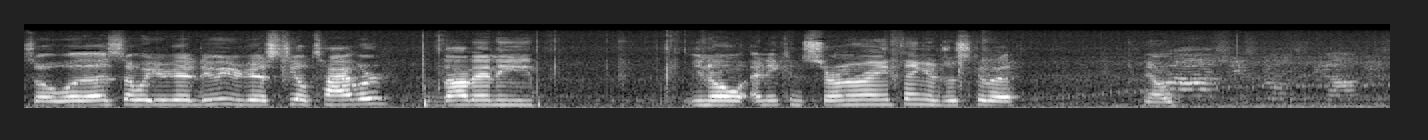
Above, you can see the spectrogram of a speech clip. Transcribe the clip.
So uh, that's what you're gonna do? You're gonna steal Tyler without any, you know, any concern or anything? You're just gonna, you know, she's going to the obvious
